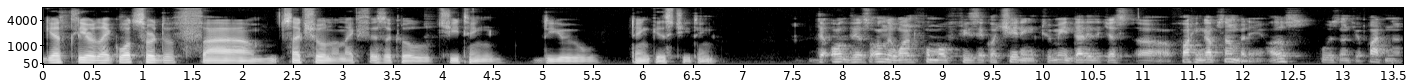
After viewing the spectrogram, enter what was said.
get clear, like what sort of um, sexual and like physical cheating do you think is cheating? The there's only one form of physical cheating to me. That is just uh, fucking up somebody else who is not your partner.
